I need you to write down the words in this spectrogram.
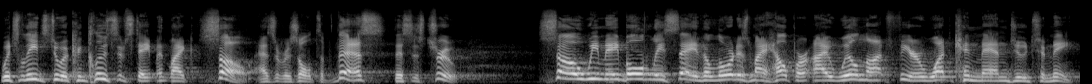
which leads to a conclusive statement like, so, as a result of this, this is true. So we may boldly say, The Lord is my helper, I will not fear. What can man do to me?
